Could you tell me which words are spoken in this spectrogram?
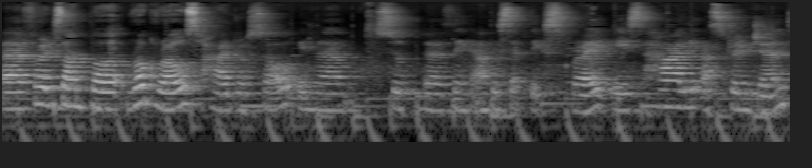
Uh, for example, Rock Rose Hydrosol in a soothing antiseptic spray is highly astringent,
